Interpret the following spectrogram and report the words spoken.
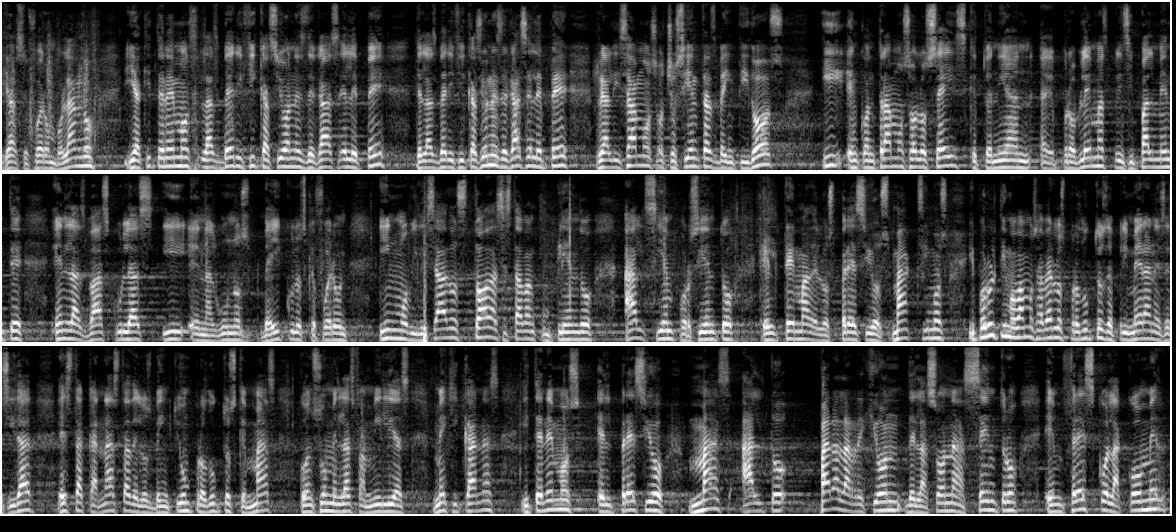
ya se fueron volando. Y aquí tenemos las verificaciones de gas LP. De las verificaciones de gas LP realizamos 822 y encontramos solo seis que tenían eh, problemas, principalmente en las básculas y en algunos vehículos que fueron inmovilizados. Todas estaban cumpliendo al 100% el tema de los precios máximos. Y por último, vamos a ver los productos de primera necesidad, esta canasta de los 21 productos que más consumen las familias mexicanas. Y tenemos el precio más alto para la región de la zona centro en Fresco La Comer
